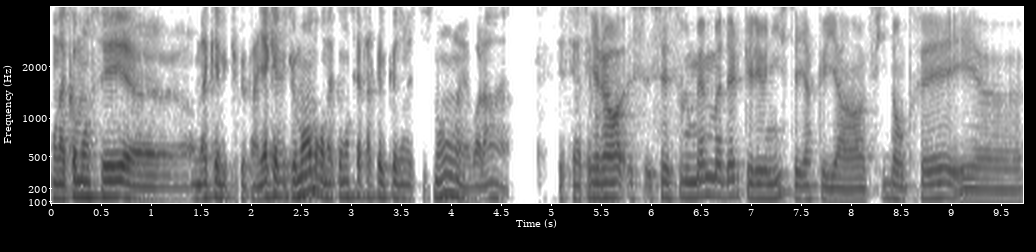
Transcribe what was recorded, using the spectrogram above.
on a commencé, euh, on a quelques, enfin, il y a quelques membres, on a commencé à faire quelques investissements, et voilà, et c'est assez Et cool. alors, c'est sous le même modèle que Léonie, c'est-à-dire qu'il y a un fee d'entrée et euh,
